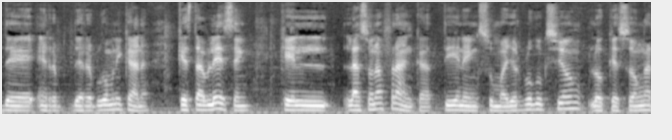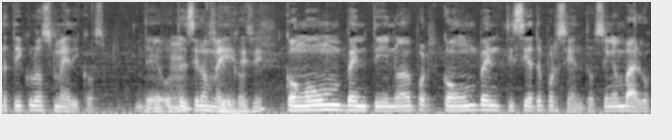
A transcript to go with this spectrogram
de, de República Dominicana que establecen que la zona franca tiene en su mayor producción lo que son artículos médicos de utensilios médicos con un 29 con un 27%. Sin embargo,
